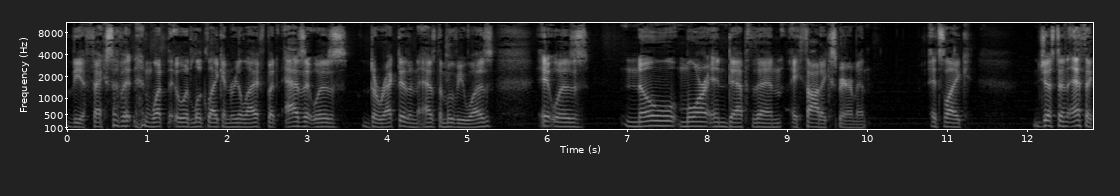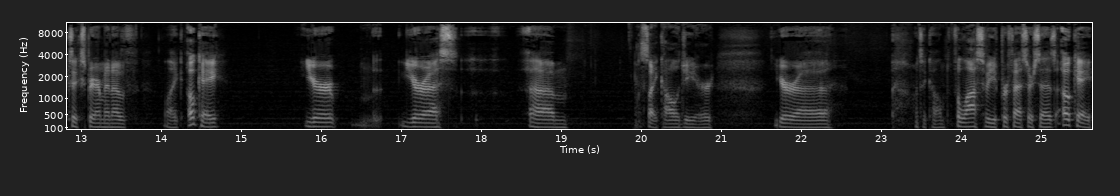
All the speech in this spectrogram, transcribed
the effects of it and what it would look like in real life. But as it was directed and as the movie was, it was no more in depth than a thought experiment. It's like just an ethics experiment of like, okay, you're you're a s- um, psychology or your uh, what's it called? Philosophy professor says okay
